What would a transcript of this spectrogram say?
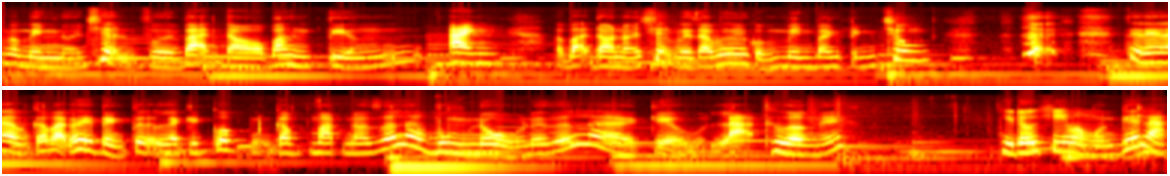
và mình nói chuyện với bạn đó bằng tiếng anh và bạn đó nói chuyện với giáo viên của mình bằng tiếng trung thế nên là các bạn có thể tưởng tượng là cái cuộc gặp mặt nó rất là bùng nổ, nó rất là kiểu lạ thường ấy. Thì đôi khi mà muốn biết là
